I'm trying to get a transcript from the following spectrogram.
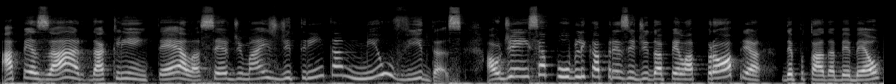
apesar da clientela ser de mais de 30 mil vidas. A audiência pública, presidida pela própria deputada Bebel,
